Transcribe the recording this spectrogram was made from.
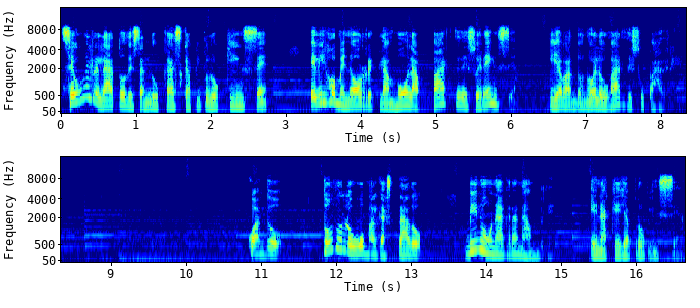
Según el relato de San Lucas capítulo 15, el hijo menor reclamó la parte de su herencia y abandonó el hogar de su padre. Cuando todo lo hubo malgastado, vino una gran hambre en aquella provincia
